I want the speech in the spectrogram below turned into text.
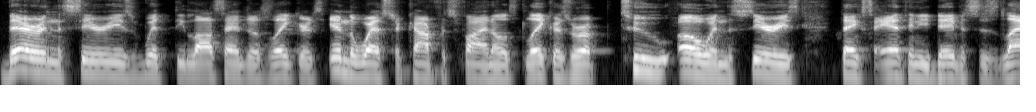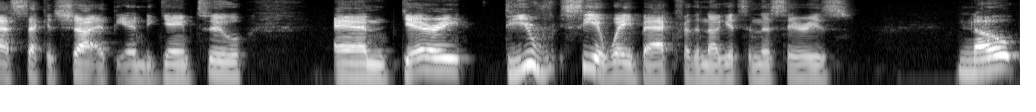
They're in the series with the Los Angeles Lakers in the Western Conference Finals. Lakers are up 2-0 in the series thanks to Anthony Davis's last second shot at the end of game 2. And Gary, do you see a way back for the Nuggets in this series? Nope.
